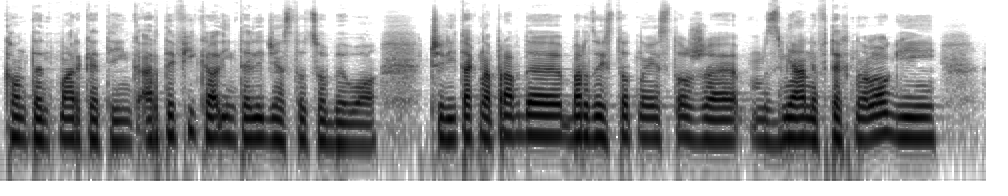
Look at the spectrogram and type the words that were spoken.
content marketing, artificial intelligence, to co było. Czyli tak naprawdę bardzo istotne jest to, że zmiany w technologii, e,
